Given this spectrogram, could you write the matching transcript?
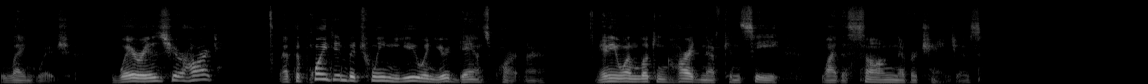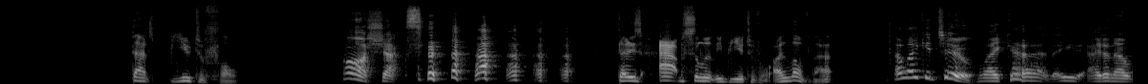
language. Where is your heart? At the point in between you and your dance partner. Anyone looking hard enough can see why the song never changes. That's beautiful. Oh, shucks. that is absolutely beautiful. I love that. I like it too. Like, uh, I don't know,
